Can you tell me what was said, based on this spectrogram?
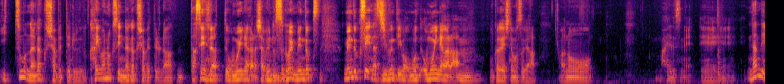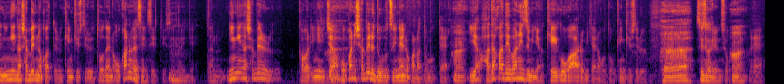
いっつも長く喋ってる会話のくせに長く喋ってるなダセえなって思いながら喋るのすごいめんどくせめんどくせえな自分って今思って思いながらお伺いしてますが、あの前ですね、えーなんで人間が喋るのかっていうのを研究している東大の岡野谷先生っていう先生がいて、あの人間が喋る代わりにじゃあ他に喋る動物いないのかなと思って、はい。い、や裸デバネズミには敬語があるみたいなことを研究してる先生がいるんですよ。はい。ね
